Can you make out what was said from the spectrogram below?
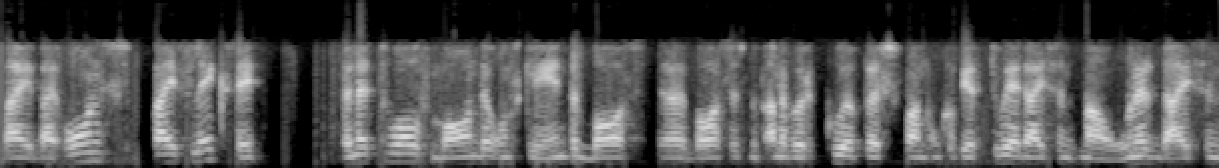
by by ons Payflex het binne 12 maande ons kliëntebasis uh, basis met ander woorde kopers van ongeveer 2000 na 100 000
